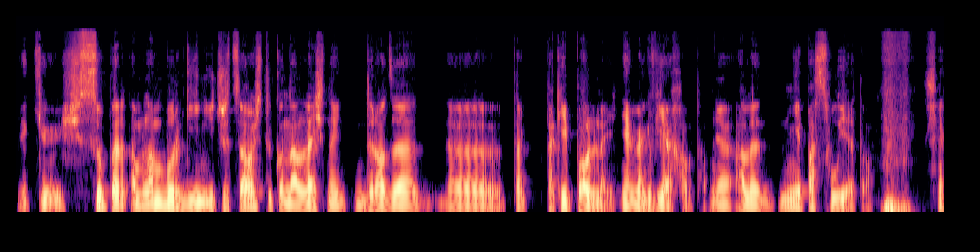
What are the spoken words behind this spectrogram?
jakiegoś super tam Lamborghini czy coś, tylko na leśnej drodze e, tak, takiej polnej. Nie wiem jak wjechał tam, nie? Ale nie pasuje to.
